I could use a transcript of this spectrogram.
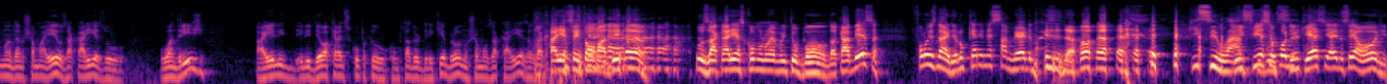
mandando chamar eu, o Zacarias, o, o Andrige. Aí ele, ele deu aquela desculpa que o computador dele quebrou, não chamou o Zacarias. O Zacarias sentou a madeira, né? O Zacarias, como não é muito bom da cabeça, falou, Snyder, eu não quero ir nessa merda mais não. Que se lasque Enfia seu você. podcast aí não sei aonde.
